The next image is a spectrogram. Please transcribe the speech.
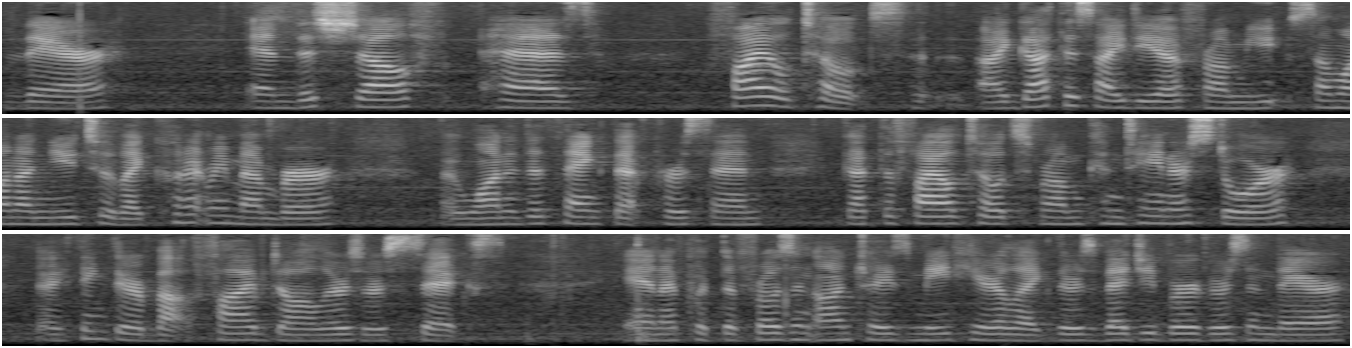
there. And this shelf has file totes. I got this idea from someone on YouTube. I couldn't remember. I wanted to thank that person. Got the file totes from Container Store. I think they're about $5 or 6 And I put the frozen entrees meat here, like there's veggie burgers in there.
